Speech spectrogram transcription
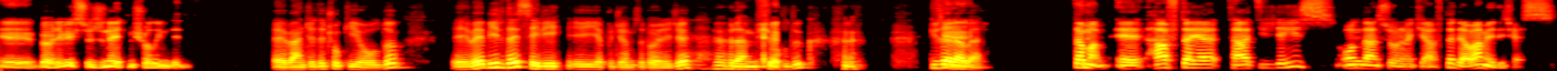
e, böyle bir sözünü etmiş olayım dedim. E, bence de çok iyi oldu. E, ve bir de seri e, yapacağımızı böylece öğrenmiş olduk. Güzel evet. haber. Tamam, e, haftaya tatildeyiz. Ondan sonraki hafta devam edeceğiz.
